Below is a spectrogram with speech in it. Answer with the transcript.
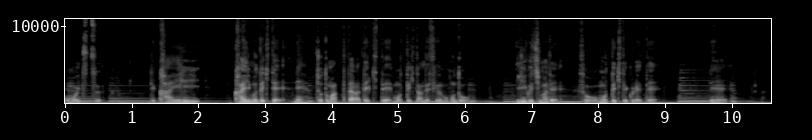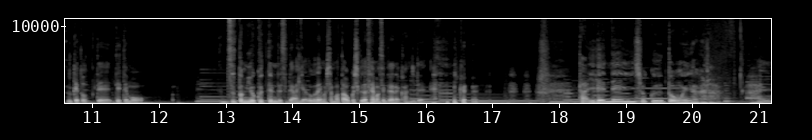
思いつつ。で帰り帰りもできてねちょっと待ってたらできて持ってきたんですけども本当入り口までそう持ってきてくれて。で受け取って出てもずっと見送ってるんですねありがとうございましたまたお越しくださいませみたいな感じで。大変ね飲食と思いながら。はい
